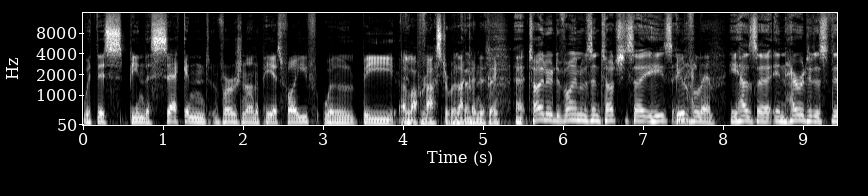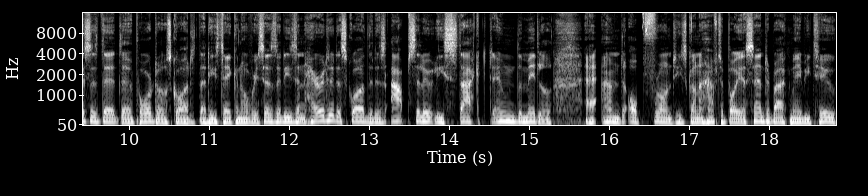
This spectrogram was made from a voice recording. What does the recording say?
with this being the second version on a PS5 will be a lot faster with okay. that kind of thing. Uh, Tyler Devine was in touch. to say he's beautiful in, name. He has uh, inherited. A, this is the the Porto squad that he's taken over. He says that he's inherited a squad that is absolutely stacked down the middle uh, and up front. He's going to have to buy a centre back, maybe too,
